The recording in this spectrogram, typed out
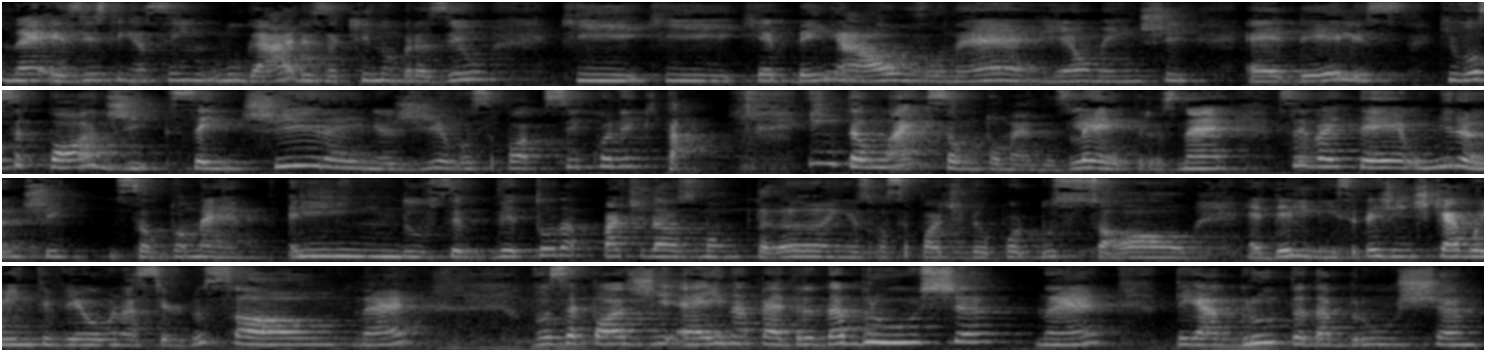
né, existem assim lugares aqui no Brasil que, que, que é bem alvo, né, realmente é, deles, que você pode sentir a energia, você pode se conectar. Então, lá em São Tomé das Letras, né, você vai ter o Mirante de São Tomé. É lindo, você vê toda a parte das montanhas, você pode ver o pôr do sol, é delícia. Tem gente que aguenta ver o nascer do sol, né? Você pode é, ir na Pedra da Bruxa, né? Tem a Gruta da Bruxa,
